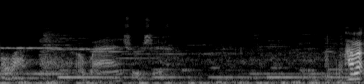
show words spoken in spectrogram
好玩。好玩是不是？好了。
